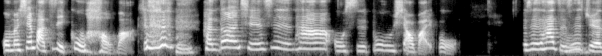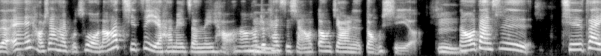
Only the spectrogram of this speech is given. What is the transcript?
我们先把自己顾好吧，就是很多人其实是他五十步笑百步。就是他只是觉得，哎，好像还不错，然后他其实自己也还没整理好，然后他就开始想要动家人的东西了。嗯，然后但是其实，在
